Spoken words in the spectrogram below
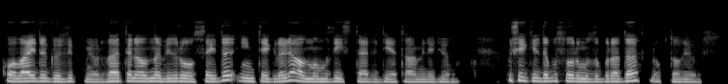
Kolay da gözükmüyor. Zaten alınabilir olsaydı integrali almamızı isterdi diye tahmin ediyorum. Bu şekilde bu sorumuzu burada noktalıyoruz.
